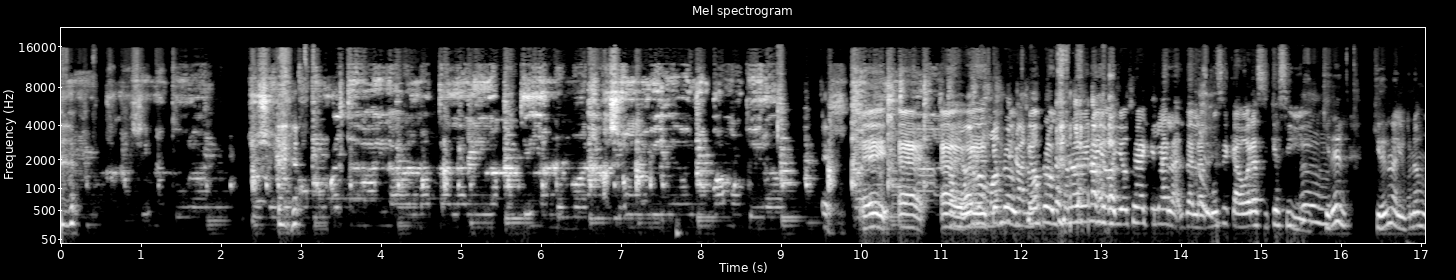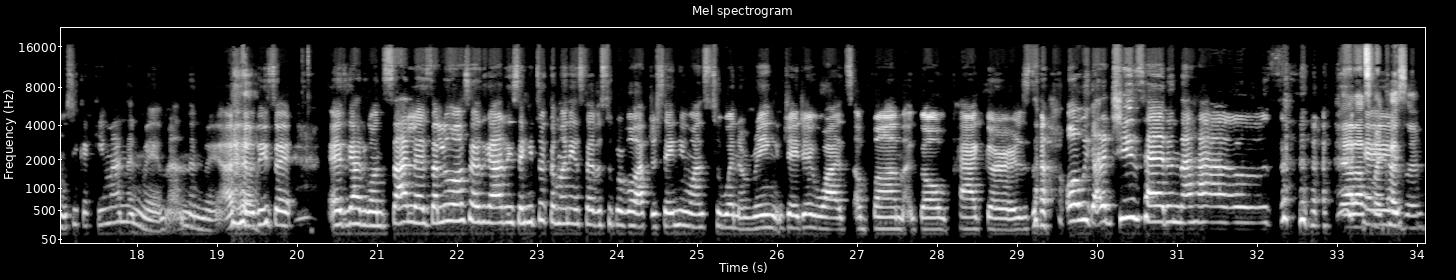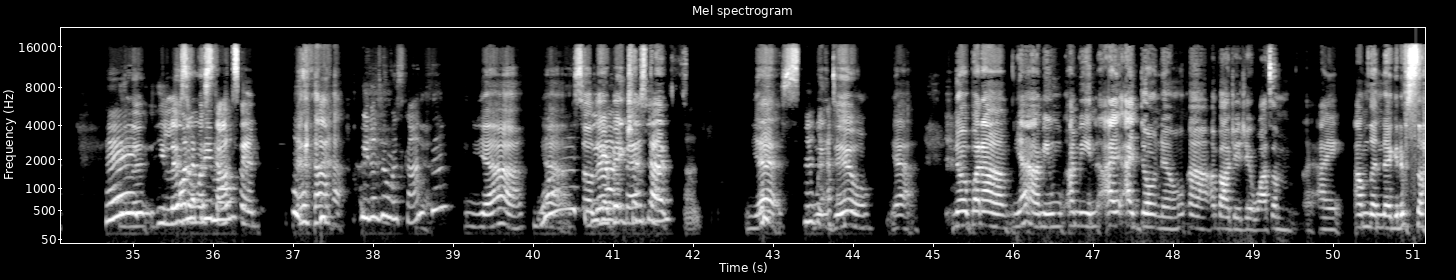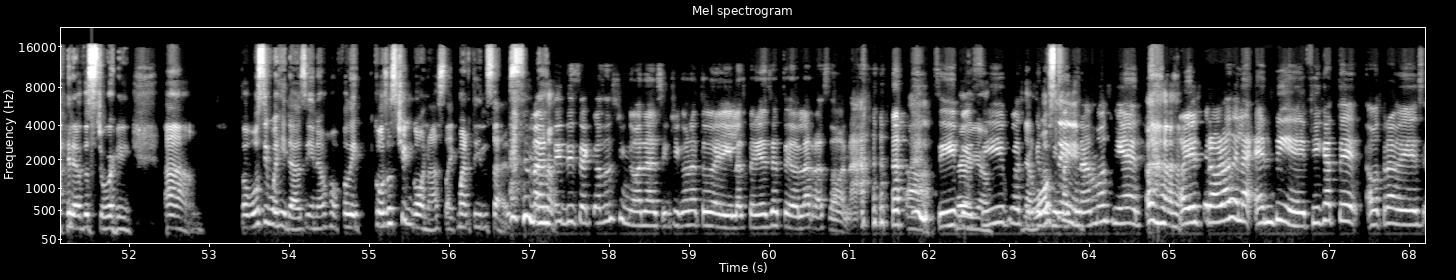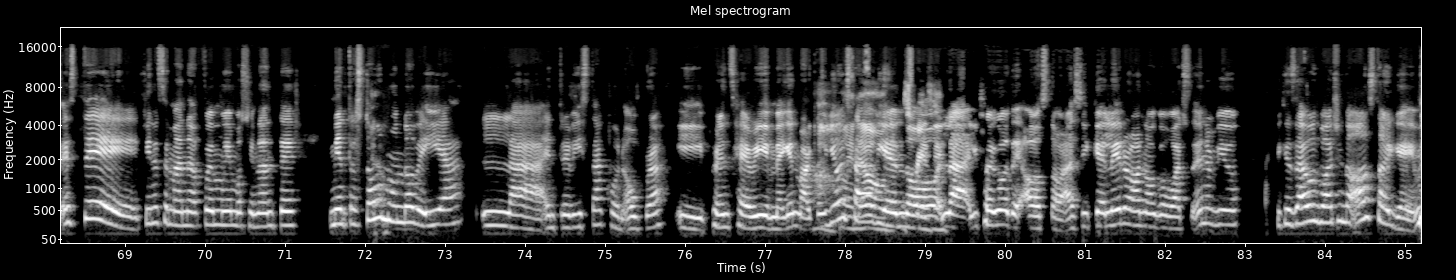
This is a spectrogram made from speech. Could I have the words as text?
Ey, ey, ey, producción, producción, yo, yo soy aquí la, de la música ahora, así que si ah. quieren ¿quieren alguna música aquí? Mándenme, mándenme. Dice Edgar González, saludos Edgar. Dice, he took the money instead of the Super Bowl after saying he wants to win a ring. JJ Watts, a bum, go Packers. oh, we got a cheesehead in the house. yeah, that's hey. my cousin. Hey. He, li- he lives Hola, in Wisconsin. He lives in Wisconsin. Yeah, yeah. So we they're big chestnuts. Yes, we do. Yeah. No, but um, yeah. I mean, I mean, I I don't know uh, about JJ Watts. I'm I I'm the negative side of the story. Um, but we'll see what he does, you know. Hopefully, cosas chingonas, like Martín says. Martín dice cosas chingonas, y chingona tuve y la experiencia te dio la razón. Ah, sí, pues sí, pues porque nos imaginamos bien. Oye, pero ahora de la NBA, fíjate otra vez, este fin de semana fue muy emocionante. Mientras todo el mundo veía la entrevista con Oprah y Prince Harry y Meghan Markle, yo estaba viendo la, el juego de All Star, así que later on I'll go watch the interview because I was watching the All Star game.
